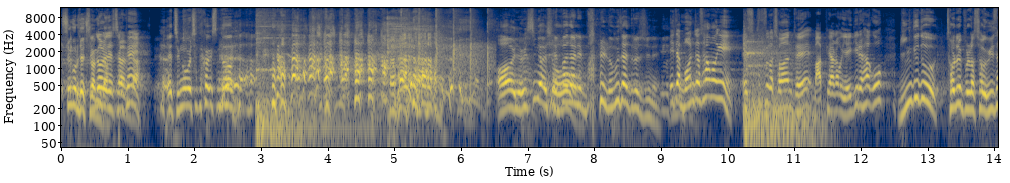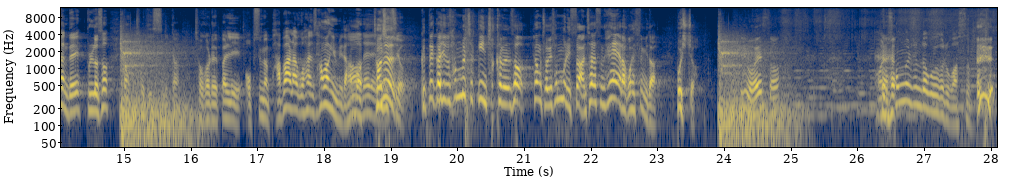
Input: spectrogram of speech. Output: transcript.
증거로 제출합니다. 증거로 제출합니다. 네, 증거물 채택하겠습니다. 아 열심히 하셔. 재판장님 말을 너무 잘 들어주시네. 일단 먼저 상황이 에스쿱스가 저한테 마피아라고 얘기를 하고 민규도 저를 불러서 저 의사인데 불러서 형 저기 있으니까 저거를 빨리 없으면 봐봐라고 한 상황입니다. 한번. 보십시오. 저는 그때까지도 선물 찾기인 척하면서 형 저기 선물 있어 안 찾았으면 해라고 했습니다. 보시죠. 아니, 선물 준다고 해가지고 왔어.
